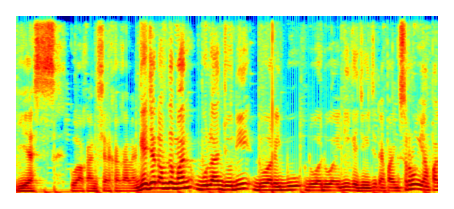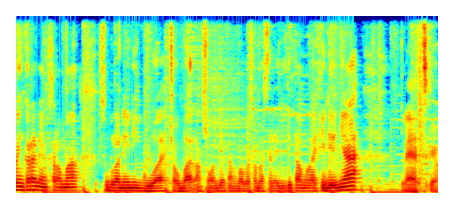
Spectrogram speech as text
Yes, gue akan share ke kalian. Gadget of the Month bulan Juni 2022 ini gadget-gadget yang paling seru, yang paling keren yang selama sebulan ini gue coba. Langsung aja tanpa basa-basi lagi kita mulai videonya. Let's go.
